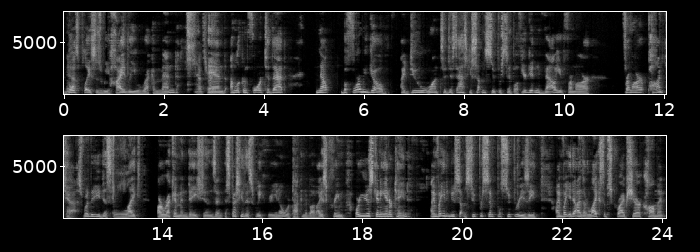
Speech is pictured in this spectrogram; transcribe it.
Both places we highly recommend. That's right. And I'm looking forward to that. Now, before we go, I do want to just ask you something super simple. If you're getting value from our from our podcast, whether you just like our recommendations, and especially this week, where you know we're talking about ice cream, or you're just getting entertained, I invite you to do something super simple, super easy. I invite you to either like, subscribe, share, comment,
